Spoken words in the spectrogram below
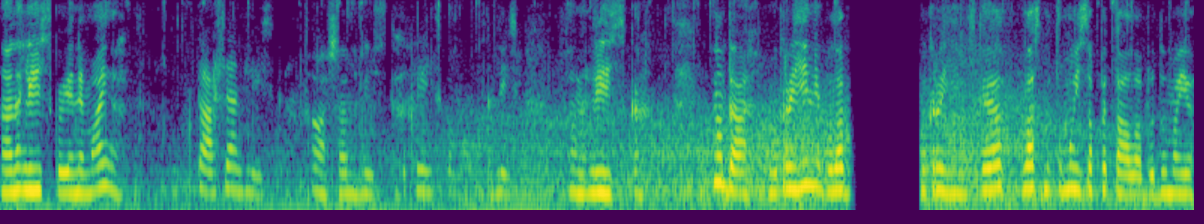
Англійської немає? Так, ще англійська. А, ще англійська. Українська мова. Англійська мова. Англійська. Ну так, да, в Україні була б українська. Я власне тому і запитала, бо думаю,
